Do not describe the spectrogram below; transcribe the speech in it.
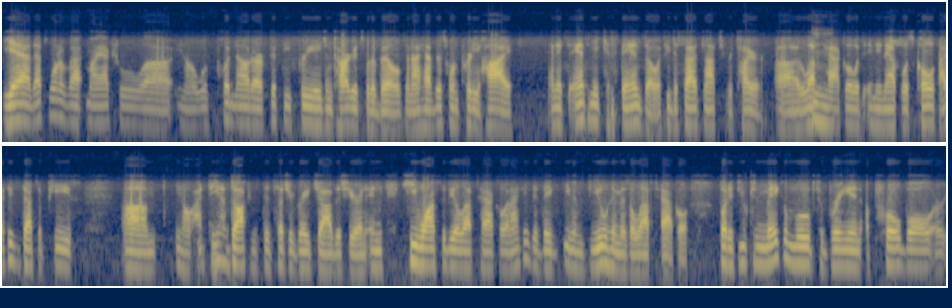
Yeah, that's one of my actual, uh, you know, we're putting out our 50 free agent targets for the Bills, and I have this one pretty high, and it's Anthony Castonzo if he decides not to retire. Uh, left mm-hmm. tackle with Indianapolis Colts. I think that's a piece – um, you know, Dion Dawkins did such a great job this year, and, and he wants to be a left tackle, and I think that they even view him as a left tackle. But if you can make a move to bring in a Pro Bowl or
